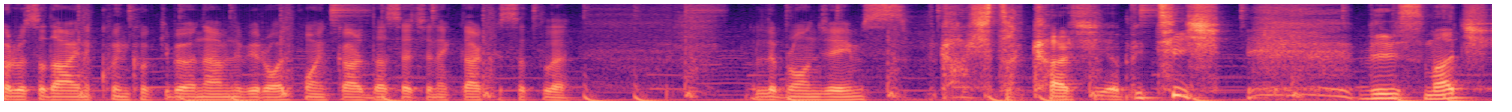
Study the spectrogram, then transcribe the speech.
Caruso da aynı Quinn Cook gibi önemli bir rol. Point guard'da seçenekler kısıtlı. LeBron James karşıdan karşıya bitiş. bir smaç.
